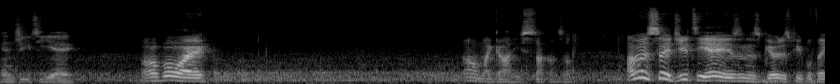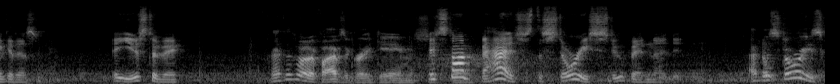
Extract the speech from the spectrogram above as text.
in GTA, Oh boy. Oh my god, he's stuck on something. I'm gonna say GTA isn't as good as people think it is. It used to be. Grand Theft Auto 5 is a great game. It's, It's uh, not bad. It's just the story's stupid, and I, it, uh, the story's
